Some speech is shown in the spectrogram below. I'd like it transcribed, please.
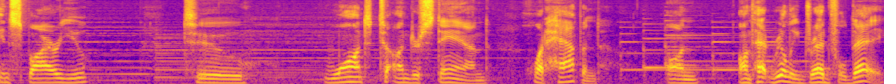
inspire you to want to understand what happened on, on that really dreadful day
